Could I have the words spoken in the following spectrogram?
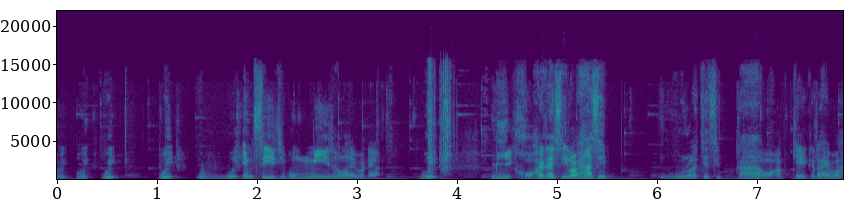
อุ้ยอุ้ยอุ้ยอุ้ยอุ้ย M4 ที่ผมมีเท่าไหร่วะเนี่ยอุ้ยมีขอให้ได้ 450อู้ร้อยเจ็ดสิบเก้าอัปเกรดก็ได้วะ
